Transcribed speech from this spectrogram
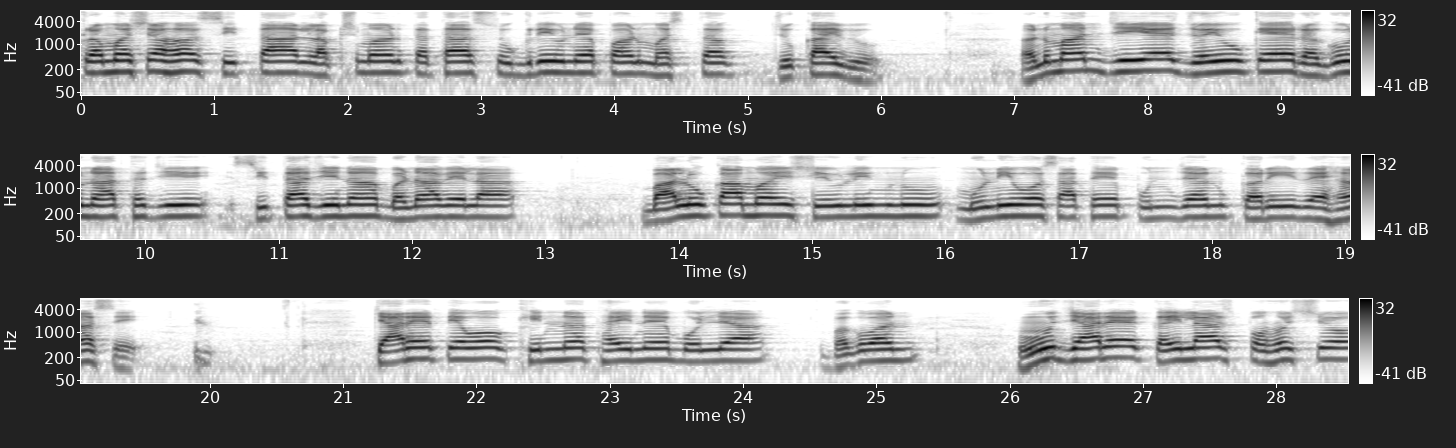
ક્રમશઃ સીતા, લક્ષ્મણ તથા સુગ્રીવને પણ મસ્તક ઝુકાવ્યું. હનુમાનજીએ જોયું કે રઘુનાથજી સીતાજીના બનાવેલા બાલુકામય શિવલિંગનું મુનિઓ સાથે પૂંજન કરી રહ્યા છે ત્યારે તેઓ ખિન્ન થઈને બોલ્યા, ભગવાન, હું જ્યારે કૈલાસ પહોંચ્યો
